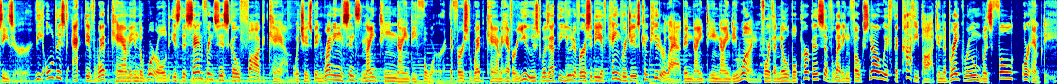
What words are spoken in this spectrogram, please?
Caesar. The oldest active webcam in the world is the San Francisco Fog Cam, which has been running since 1994. The first webcam ever used was at the University of Cambridge's computer lab in 1991 for the noble purpose of letting folks know if the coffee pot in the break room was full or empty.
